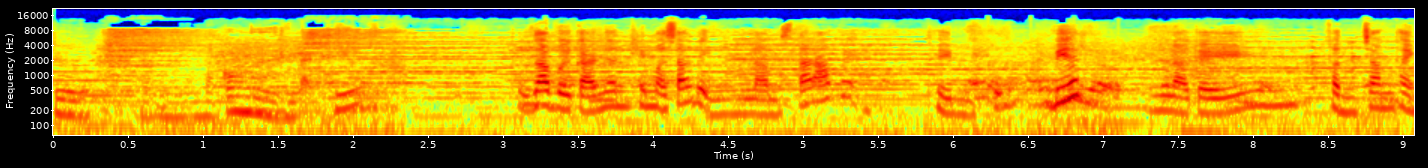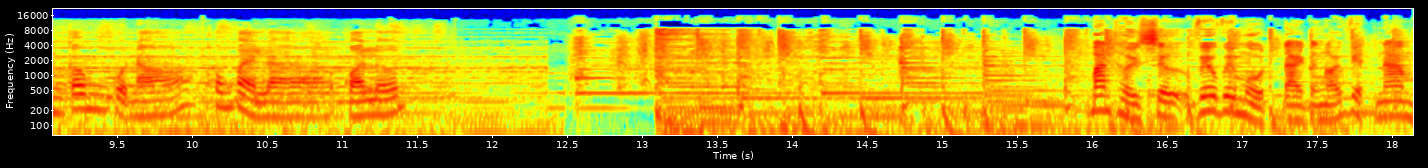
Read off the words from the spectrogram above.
trường, mà con người thì lại thiếu. Thực ra với cá nhân khi mà xác định làm startup ấy, thì cũng biết là cái phần trăm thành công của nó không phải là quá lớn Ban thời sự VV1 Đài tiếng nói Việt Nam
